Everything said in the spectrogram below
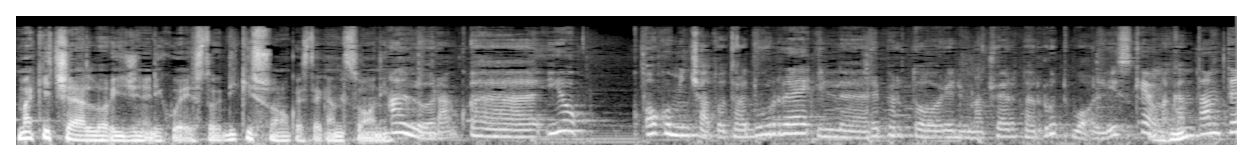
Ma chi c'è all'origine di questo? Di chi sono queste canzoni? Allora, eh, io ho cominciato a tradurre il repertorio di una certa Ruth Wallis, che è una cantante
